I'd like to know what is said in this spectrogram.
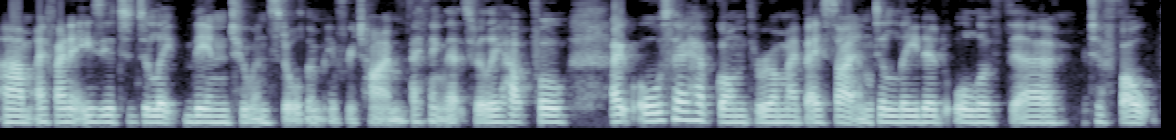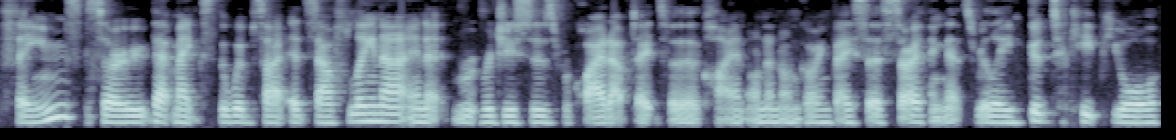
um, I find it easier to delete than to install them every time. I think that's really helpful. I also have gone through on my base site and deleted all of the default themes. So that makes the website itself leaner and it re- reduces required updates for the client on an ongoing basis. So I think that's really good to keep your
